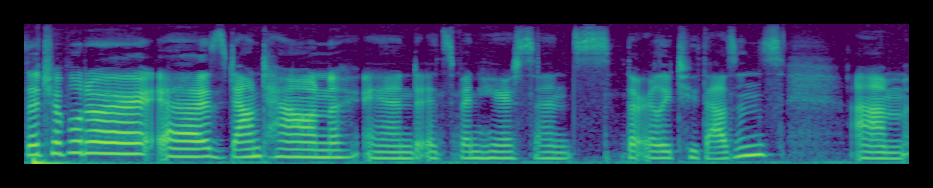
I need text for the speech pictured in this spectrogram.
The Triple Door uh, is downtown, and it's been here since the early 2000s. Um,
